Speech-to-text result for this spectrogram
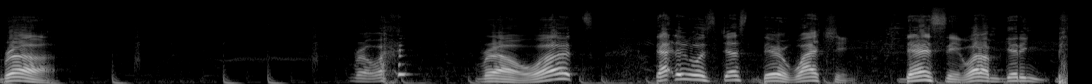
bruh, bro, what, bro, what? That dude was just there watching, dancing What I'm getting.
